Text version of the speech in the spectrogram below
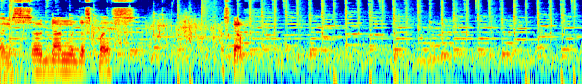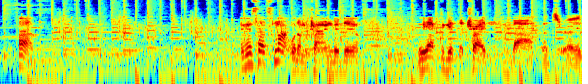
I'm so done with this place. Let's go. Oh. I guess that's not what I'm trying to do. We have to get the trident back, that's right.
